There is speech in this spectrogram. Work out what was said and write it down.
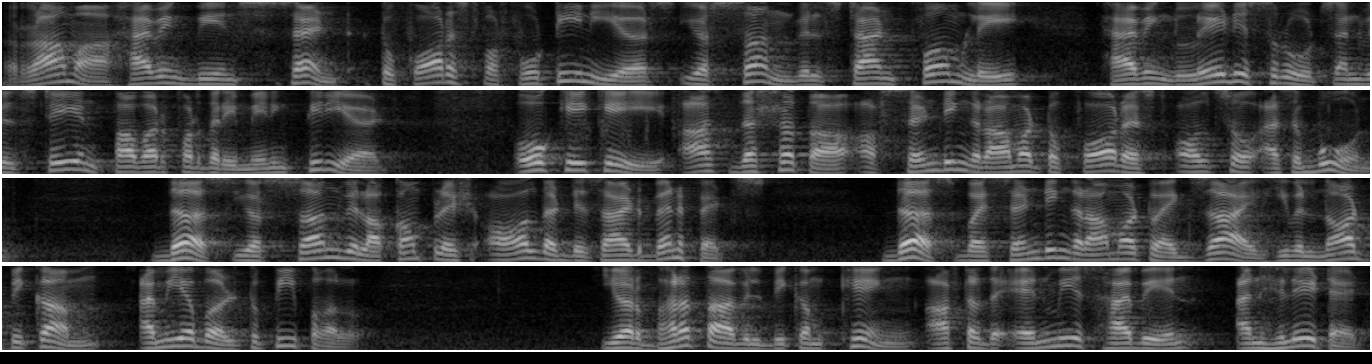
Rama, having been sent to forest for 14 years, your son will stand firmly, having laid his roots, and will stay in power for the remaining period. O Kaikeyi asked Dasharatha of sending Rama to forest also as a boon. Thus, your son will accomplish all the desired benefits. Thus, by sending Rama to exile, he will not become amiable to people. Your Bharata will become king after the enemies have been annihilated.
